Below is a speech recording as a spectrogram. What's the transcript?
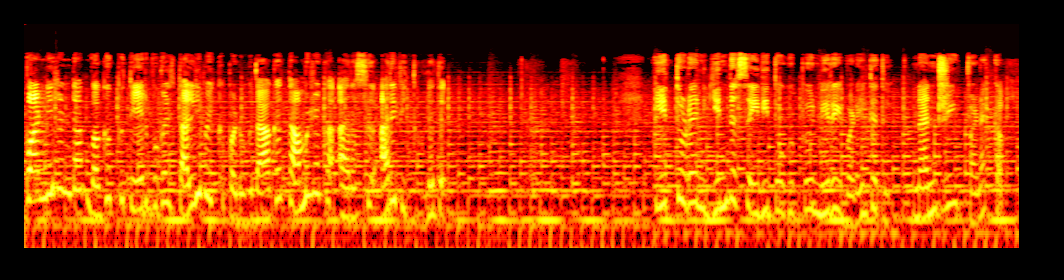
பன்னிரண்டாம் வகுப்பு தேர்வுகள் தள்ளி வைக்கப்படுவதாக தமிழக அரசு அறிவித்துள்ளது. இத்துடன் இந்த செய்தி தொகுப்பு நிறைவடைந்தது. நன்றி வணக்கம்.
